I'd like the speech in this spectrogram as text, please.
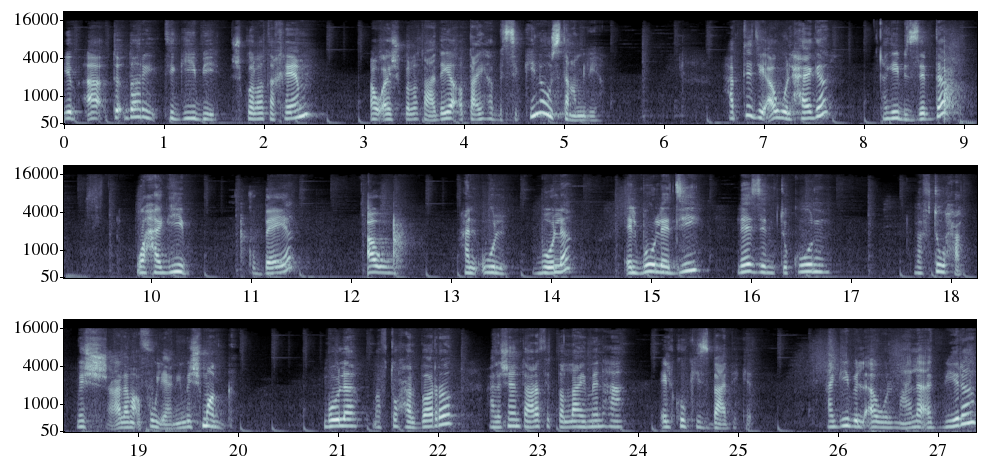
يبقى تقدري تجيبي شوكولاتة خام أو أي شوكولاتة عادية قطعيها بالسكينة واستعمليها. هبتدي أول حاجة هجيب الزبدة وهجيب كوباية أو هنقول بولة. البولة دي لازم تكون مفتوحة مش على مقفول يعني مش مج. بولة مفتوحة لبره علشان تعرفي تطلعي منها الكوكيز بعد كده. هجيب الأول معلقة كبيرة.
